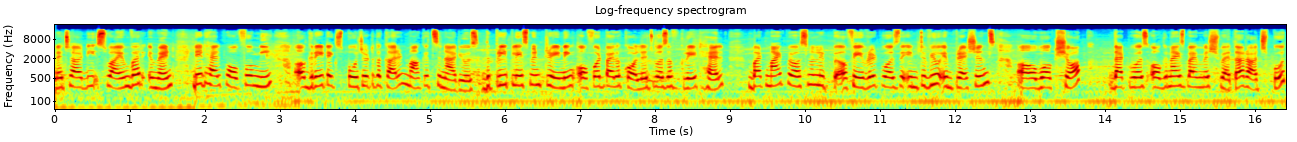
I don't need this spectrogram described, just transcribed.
NHRD Swayamvar event did help offer me a great exposure to the current market scenarios. The pre-placement training offered by the college was of great help, but my personal uh, favorite was the interview impressions uh, workshop that was organized by Ms. Shweta Rajput,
